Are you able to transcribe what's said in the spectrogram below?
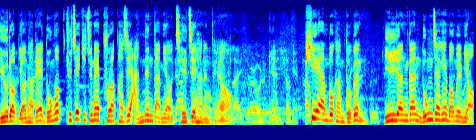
유럽 연합의 농업 규제 기준에 부합하지 않는다며 제재하는데요. 피해 안보 감독은 1년간 농장에 머물며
